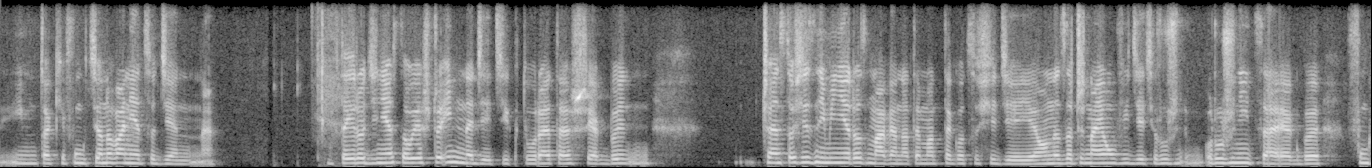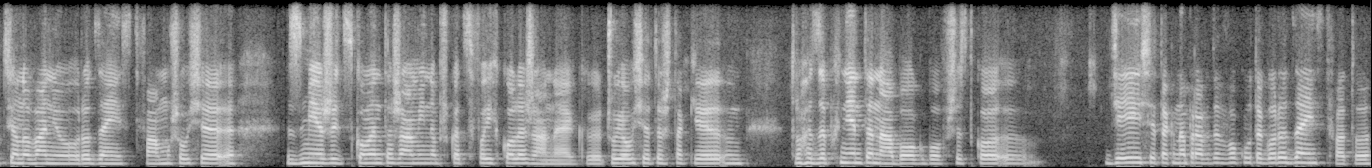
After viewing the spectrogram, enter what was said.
im takie funkcjonowanie codzienne. W tej rodzinie są jeszcze inne dzieci, które też jakby często się z nimi nie rozmawia na temat tego, co się dzieje. One zaczynają widzieć róż, różnice jakby w funkcjonowaniu rodzeństwa, muszą się zmierzyć z komentarzami na przykład swoich koleżanek. Czują się też takie trochę zepchnięte na bok, bo wszystko e, dzieje się tak naprawdę wokół tego rodzeństwa. To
